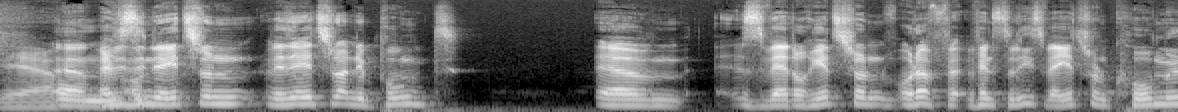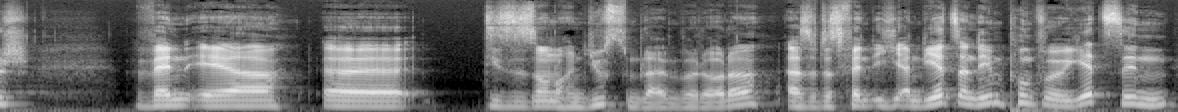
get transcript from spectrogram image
Ja. Ähm, wir sind ja jetzt schon, wir sind jetzt schon an dem Punkt, ähm, es wäre doch jetzt schon, oder wenn du liest, wäre jetzt schon komisch, wenn er äh, die Saison noch in Houston bleiben würde, oder? Also das fände ich an jetzt an dem Punkt, wo wir jetzt sind,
